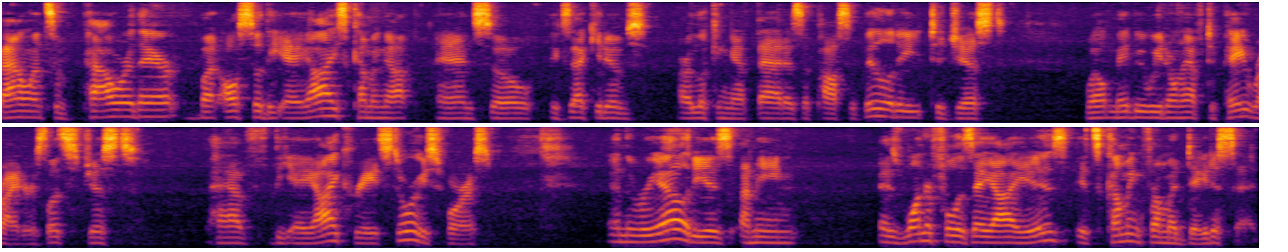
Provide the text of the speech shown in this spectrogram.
balance of power there, but also the AI is coming up. And so executives are looking at that as a possibility to just, well, maybe we don't have to pay writers. Let's just have the AI create stories for us. And the reality is, I mean, as wonderful as AI is, it's coming from a data set.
